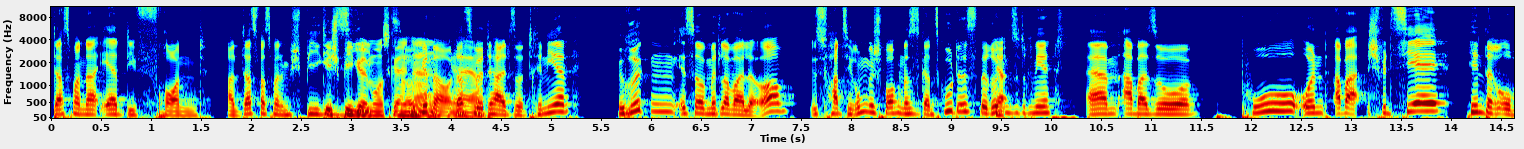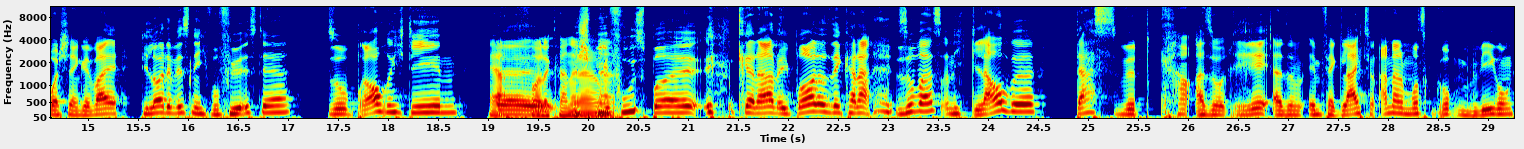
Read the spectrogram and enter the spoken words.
dass man da eher die Front, also das, was man im Spiegel Die sieht. Spiegelmuskeln, So, ja. Genau, Ja, das ja. wird halt so trainiert. Rücken ist aber mittlerweile, oh, es hat sich rumgesprochen, dass es ganz gut ist, den Rücken zu trainieren. Ähm, aber so Po und, aber speziell hintere Oberschenkel, weil die Leute wissen nicht, wofür ist der? So, brauche ich den? Ja, Äh, volle Kanne. Ich ja. spiele Fußball, keine Ahnung, ich brauche das nicht, keine Ahnung. Sowas und ich glaube, das wird, ka- also, re, also im Vergleich zu anderen Muskelgruppen, Bewegungen,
